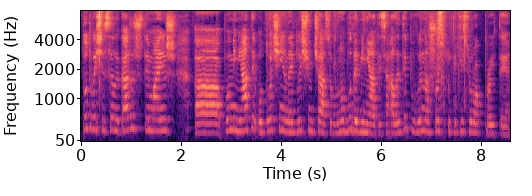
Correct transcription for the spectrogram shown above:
Тут вищі сили кажуть, що ти маєш а, поміняти оточення найближчим часом. Воно буде мінятися, але ти повинна щось тут, якийсь урок пройти.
